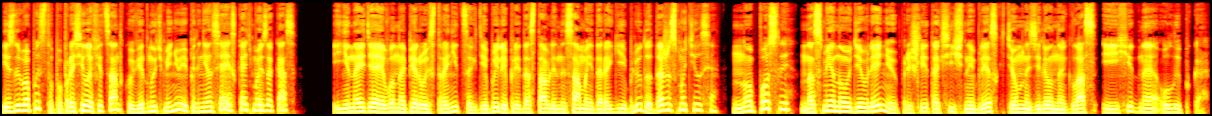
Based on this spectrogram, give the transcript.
из любопытства попросил официантку вернуть меню и принялся искать мой заказ. И не найдя его на первых страницах, где были предоставлены самые дорогие блюда, даже смутился. Но после, на смену удивлению, пришли токсичный блеск темно-зеленых глаз и ехидная улыбка.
